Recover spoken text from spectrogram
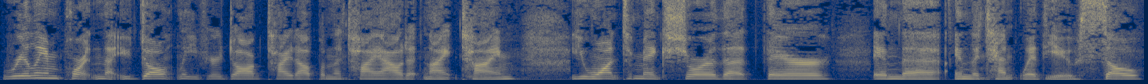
really important that you don't leave your dog tied up on the tie out at nighttime. You want to make sure that they're in the in the tent with you. So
